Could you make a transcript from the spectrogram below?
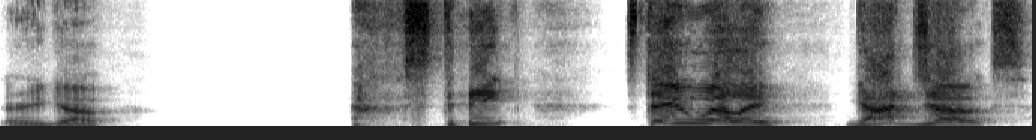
there you go. Steve, Steve Willie got jokes.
